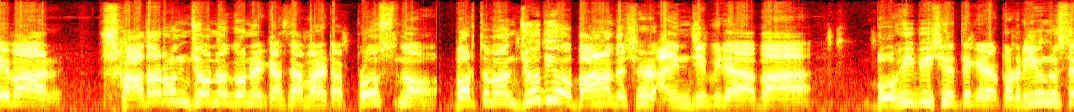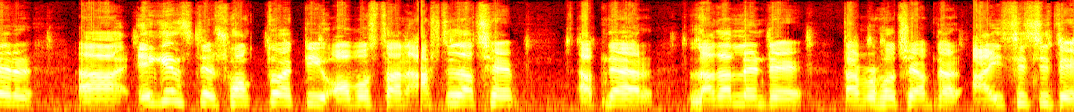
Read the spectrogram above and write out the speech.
এবার সাধারণ জনগণের কাছে আমার একটা প্রশ্ন। বর্তমান যদিও বাংলাদেশের আইনজীবীরা বা বহির্বিশ্বে থেকে ডক্টর ইউনুসের এগেনস্টে শক্ত একটি অবস্থান আসতে যাচ্ছে আপনার লাদারল্যান্ডে, তারপর হচ্ছে আপনার আইসিসিতে।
